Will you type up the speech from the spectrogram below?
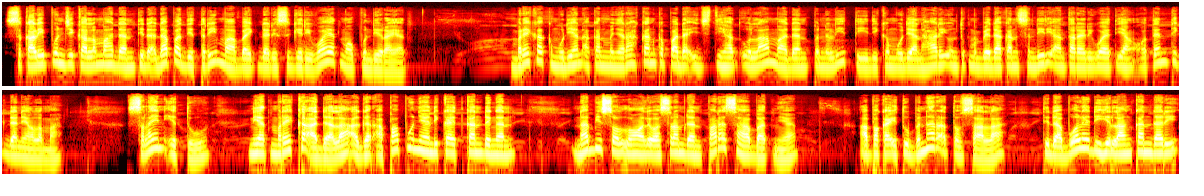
sekalipun jika lemah dan tidak dapat diterima baik dari segi riwayat maupun dirayat, mereka kemudian akan menyerahkan kepada ijtihad ulama dan peneliti di kemudian hari untuk membedakan sendiri antara riwayat yang otentik dan yang lemah. Selain itu, niat mereka adalah agar apa pun yang dikaitkan dengan Nabi SAW dan para sahabatnya, apakah itu benar atau salah, tidak boleh dihilangkan dari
